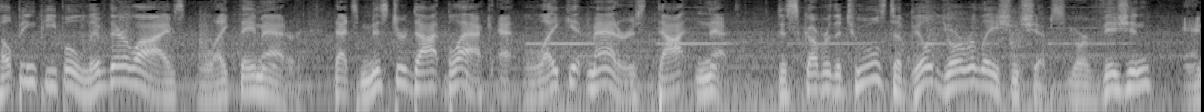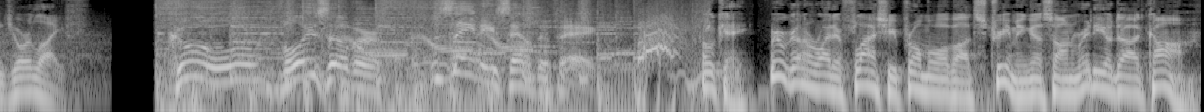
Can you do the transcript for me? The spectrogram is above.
Helping people live their lives like they matter. That's Mr. Black at likeitmatters.net. Discover the tools to build your relationships, your vision, and your life. Cool voiceover. Zany sound effect. Okay, we were going to write a flashy promo about streaming us on radio.com.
